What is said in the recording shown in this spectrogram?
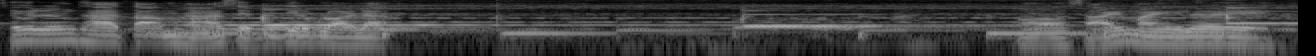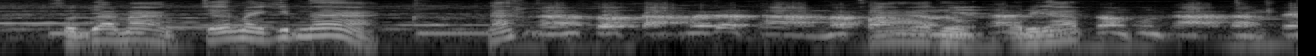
ใช้เวลาทั้งทาตามหาเสร็จเป็นที่เรียบร้อยแล้ว สายใหม่เลย สุดยอดมาก เจอกันใหม่คลิปหน้า นะนำตัวตักมาเดินทานมาฟังเรื่องนี้ท่านต้องคุณค่าตั้งแต่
